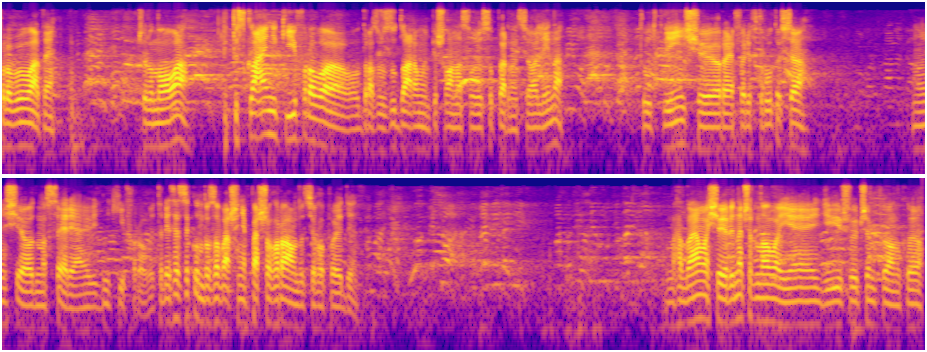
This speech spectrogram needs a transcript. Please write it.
пробивати Чернова. Підтискає Нікіфорова. Одразу ж з ударами пішла на свою суперницю Аліна. Тут клінч, е, рефері втрутився. Ну і ще одна серія від Нікіфорової. 30 секунд до завершення першого раунду цього поєдинку. Нагадаємо, що Ірина Чернова є діючою чемпіонкою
